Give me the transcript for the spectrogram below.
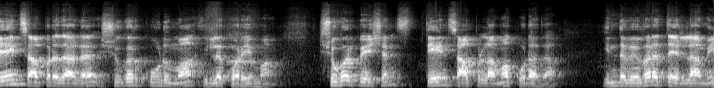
தேன் சாப்பிட்றதால சுகர் கூடுமா இல்லை குறையுமா? சுகர் பேஷண்ட்ஸ் தேன் சாப்பிட்லாமா கூடாதா? இந்த விவரத்தை எல்லாமே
